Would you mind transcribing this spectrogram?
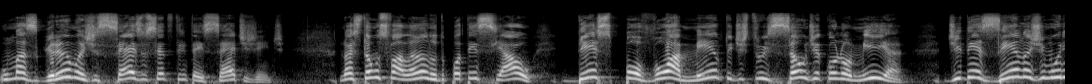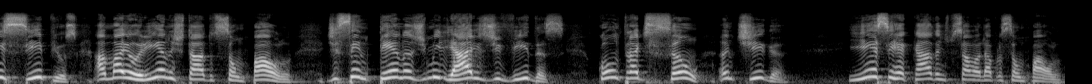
umas gramas de Césio 137, gente, nós estamos falando do potencial despovoamento e destruição de economia de dezenas de municípios, a maioria no estado de São Paulo, de centenas de milhares de vidas, com tradição antiga. E esse recado a gente precisava dar para São Paulo,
